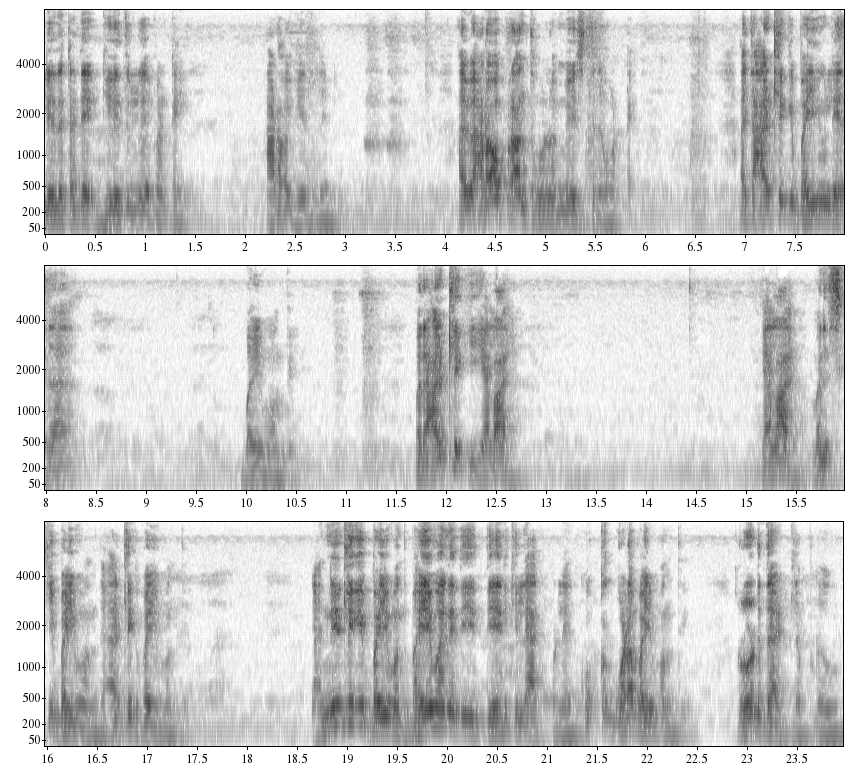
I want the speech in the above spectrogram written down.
లేదంటే అదే గేదెలు ఇవి ఉంటాయి. అడవ గేదెలు అవి. అవి అడవ ప్రాంతంలో మేస్తూనే ఉంటాయి. అయితే వాటికి భయం లేదా? భయం ఉంది. మరి వాటికి ఎలా ఎలా? మనిషికి భయం ఉంది వాటికి భయం ఉంది. అన్నిటికీ భయం ఉంది. భయం అనేది దేనికి లేకపోలేదు. కుక్క కూడా భయం ఉంది. రోడ్డు దాటినప్పుడు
